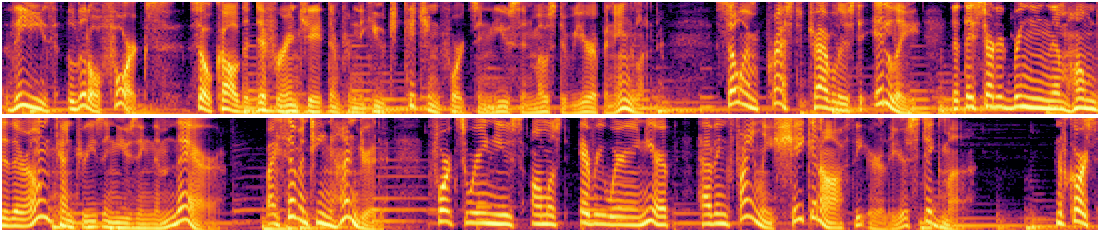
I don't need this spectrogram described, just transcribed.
These little forks, so called to differentiate them from the huge kitchen forks in use in most of Europe and England, so impressed travelers to Italy that they started bringing them home to their own countries and using them there. By 1700, forks were in use almost everywhere in Europe, having finally shaken off the earlier stigma. And of course,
